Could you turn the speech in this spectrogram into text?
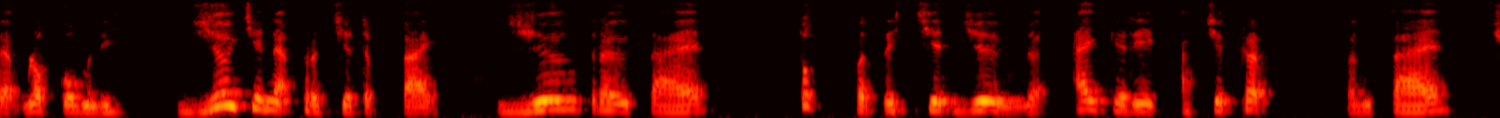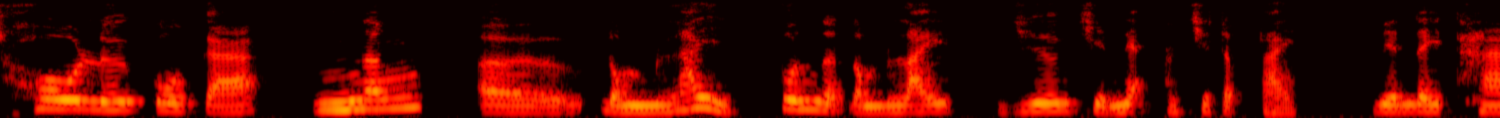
តែប្លុកកុម្មុយនីសយើងជាអ្នកប្រជាធិបតេយ្យយើងត្រូវតែទុកប្រទេសជាតិយើងនៅឯករាជ្យអព្យាក្រឹតប៉ុន្តែឈលលើគោលការណ៍និងតម្លៃគុណតម្លៃយើងជាអ្នកប្រជាធិបតេយ្យមានន័យថា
